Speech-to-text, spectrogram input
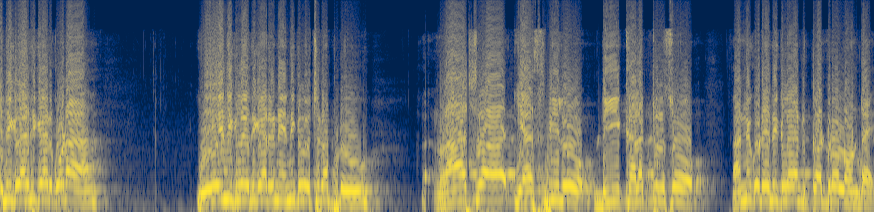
ఎన్నికల అధికారి కూడా ఏ ఎన్నికల అధికారిని ఎన్నికలు వచ్చినప్పుడు రాష్ట్ర ఎస్పీలు డి కలెక్టర్స్ అన్నీ కూడా ఎన్నికల కంట్రోల్ ఉంటాయి.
